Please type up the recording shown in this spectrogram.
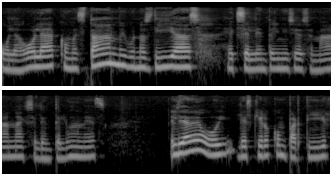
Hola, hola, ¿cómo están? Muy buenos días. Excelente inicio de semana, excelente lunes. El día de hoy les quiero compartir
